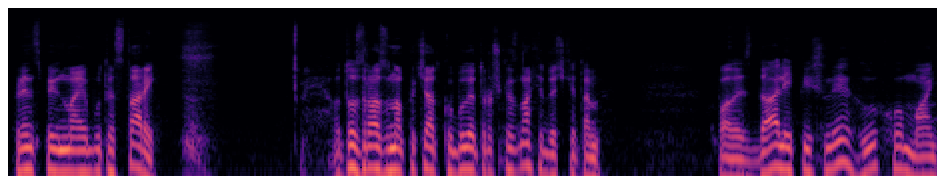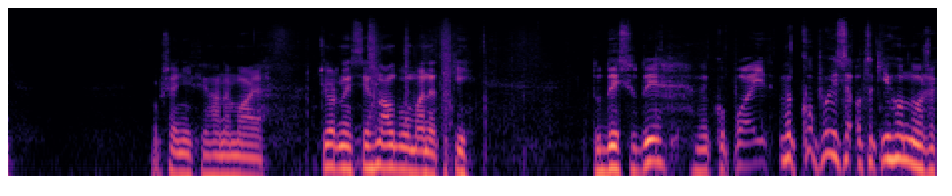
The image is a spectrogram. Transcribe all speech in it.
В принципі, він має бути старий. Ото зразу на початку були трошки знахідочки там. Впались далі, пішли, глухомань. Взагалі ніфіга немає. Чорний сигнал був у мене такий. Туди-сюди викопає, викопується отакий його ножик.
